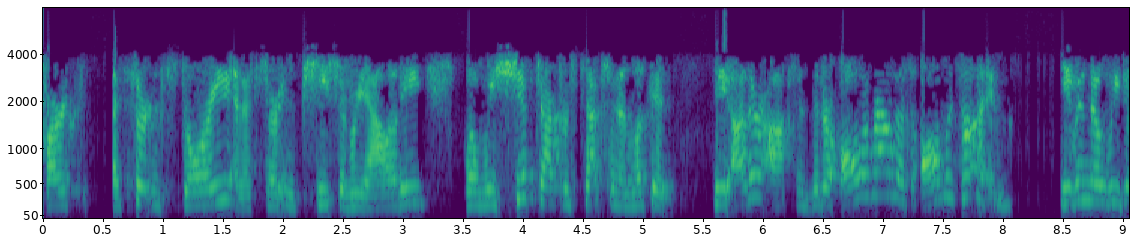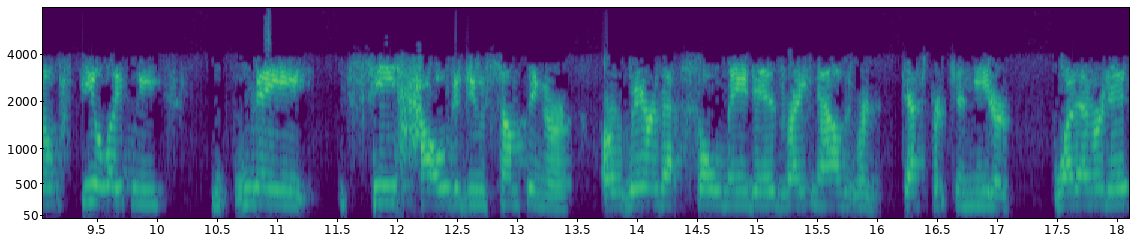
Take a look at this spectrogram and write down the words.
part, a certain story and a certain piece of reality. When we shift our perception and look at the other options that are all around us all the time, even though we don't feel like we may see how to do something or, or where that soulmate is right now that we're desperate to meet or whatever it is,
